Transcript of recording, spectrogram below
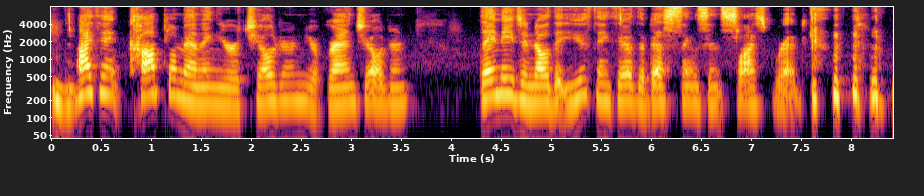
Mhm. I think complimenting your children, your grandchildren, they need to know that you think they're the best thing since sliced bread.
